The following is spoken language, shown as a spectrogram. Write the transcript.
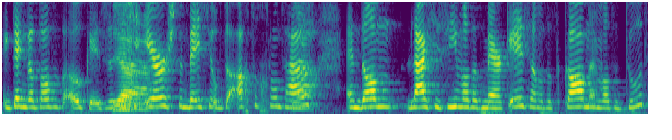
Ik denk dat dat het ook is. Dus dat je eerst een beetje op de achtergrond houdt. En dan laat je zien wat het merk is en wat het kan en wat het doet.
